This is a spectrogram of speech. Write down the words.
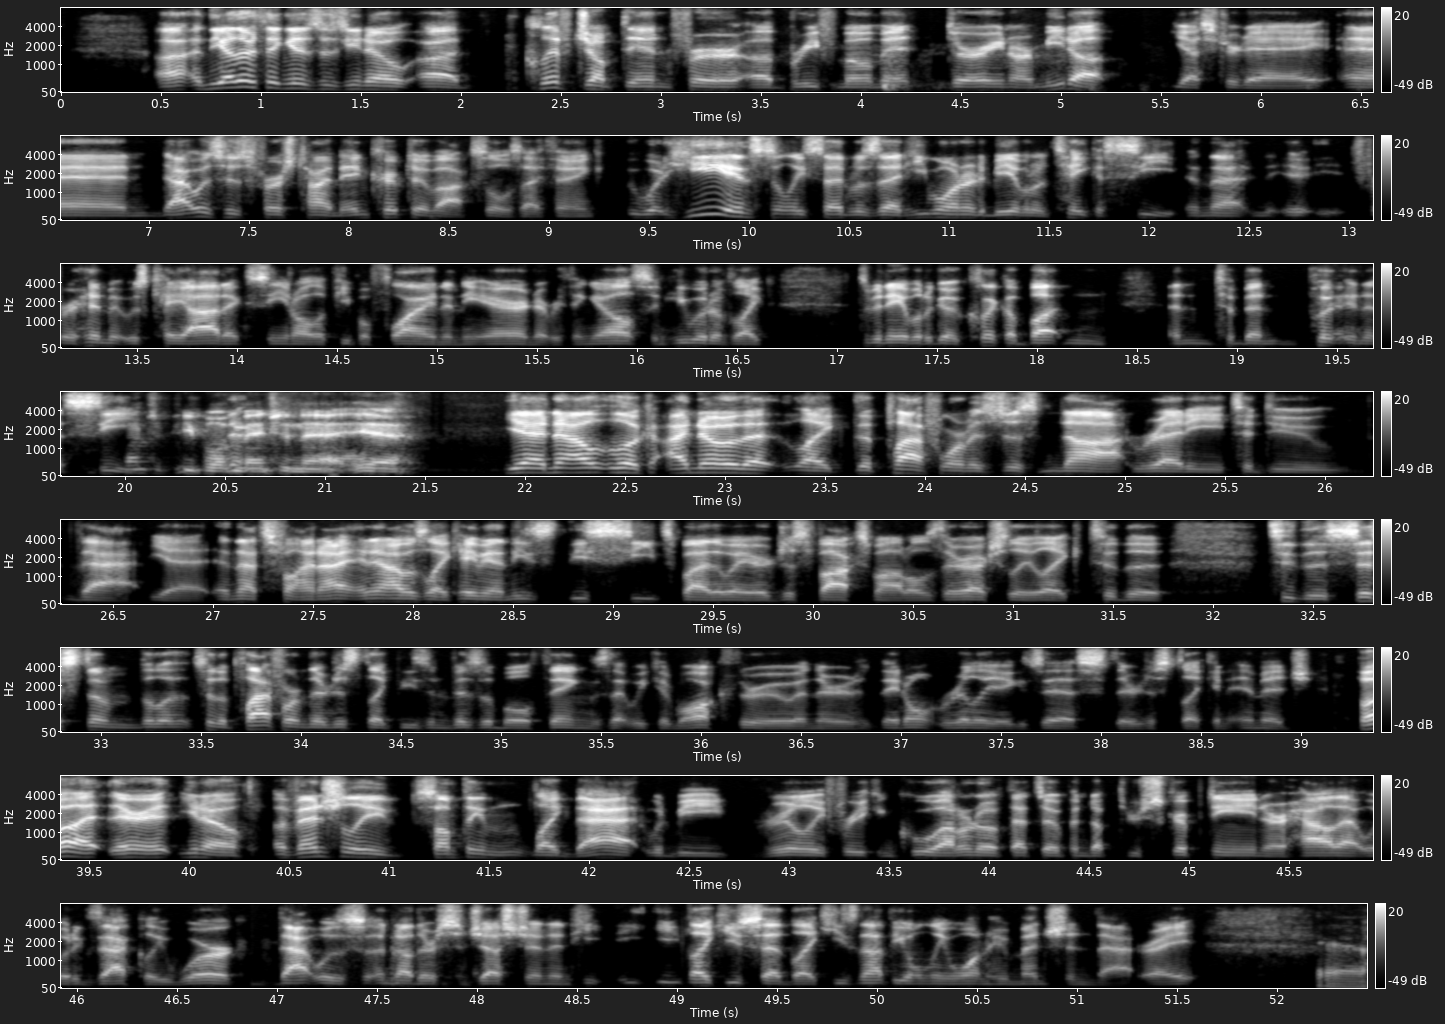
Uh, and the other thing is, is you know, uh, Cliff jumped in for a brief moment during our meetup yesterday, and that was his first time in CryptoVoxels. I think what he instantly said was that he wanted to be able to take a seat, and that it, for him it was chaotic seeing all the people flying in the air and everything else, and he would have liked to been able to go click a button and to been put in a seat. A bunch of people have mentioned that, yeah. Yeah, now look, I know that like the platform is just not ready to do that yet, and that's fine. I and I was like, hey man, these these seats, by the way, are just Vox models. They're actually like to the to the system to the platform they're just like these invisible things that we could walk through and they're they don't really exist. They're just like an image. But there you know eventually something like that would be really freaking cool. I don't know if that's opened up through scripting or how that would exactly work. That was another suggestion and he, he like you said like he's not the only one who mentioned that right? Yeah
